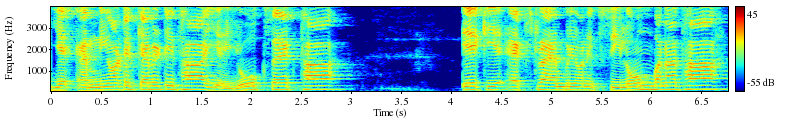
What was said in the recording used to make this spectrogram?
ये एमनियोटिक कैविटी था, ये योग सैक था, एक ये एक्स्ट्रा एम्ब्रियोनिक सीलोम बना था।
